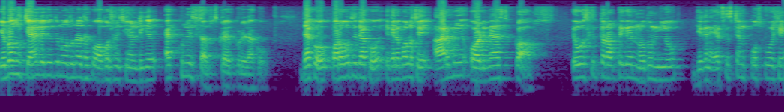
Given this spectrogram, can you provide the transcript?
এবং চ্যানেলে যদি নতুন না থাকো, অবশ্যই চ্যানেলটিকে এক্ষুনি সাবস্ক্রাইব করে রাখো। দেখো, পরবর্তী দেখো, এখানে বলা হচ্ছে আর্মি অর্ডিন্যান্স ক্রপস এওসির তরফ থেকে নতুন নিয়োগ, যেখানে অ্যাসিস্ট্যান্ট পোস্ট রয়েছে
